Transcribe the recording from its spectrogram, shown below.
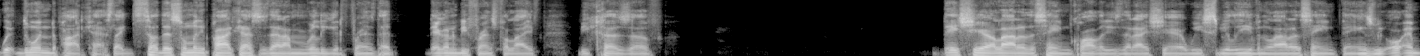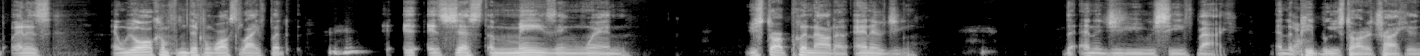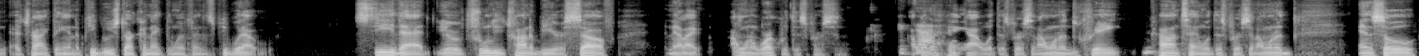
With doing the podcast, like so, there's so many podcasters that I'm really good friends that they're going to be friends for life because of they share a lot of the same qualities that I share. We believe in a lot of the same things. We all and, and it's and we all come from different walks of life, but Mhm. it, it's just amazing when you start putting out an energy, the energy you receive back, and the Yeah. people you start attracting, attracting, and the people you start connecting with, and it's people that see that you're truly trying to be yourself, and they're like, I want to work with this person. I want to hang out with this person. I want to create Mhm. content with this person. I want to, and so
